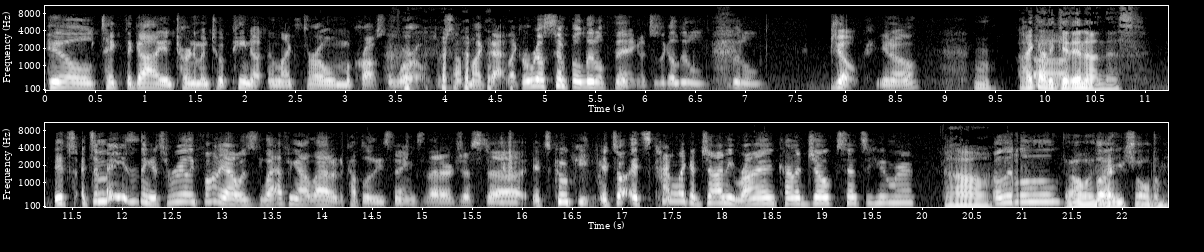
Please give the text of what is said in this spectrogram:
He'll take the guy and turn him into a peanut and like throw him across the world or something like that. Like a real simple little thing. It's just like a little little joke, you know. I got to Uh, get in on this. It's it's amazing. It's really funny. I was laughing out loud at a couple of these things that are just uh, it's kooky. It's it's kind of like a Johnny Ryan kind of joke, sense of humor, Oh, a little. Oh, but- now you sold them.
